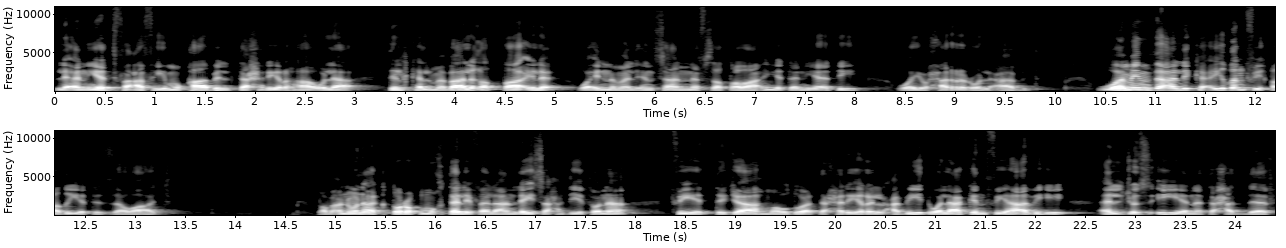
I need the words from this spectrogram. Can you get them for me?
لأن يدفع في مقابل تحرير هؤلاء تلك المبالغ الطائلة وإنما الإنسان نفسه طواعية يأتي ويحرر العبد. ومن ذلك أيضا في قضية الزواج. طبعا هناك طرق مختلفة الآن ليس حديثنا في اتجاه موضوع تحرير العبيد ولكن في هذه الجزئية نتحدث.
